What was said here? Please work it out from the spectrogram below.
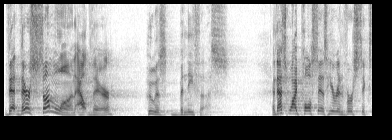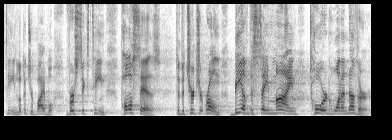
that there's someone out there who is beneath us. And that's why Paul says here in verse 16, look at your Bible, verse 16. Paul says to the church at Rome, Be of the same mind toward one another.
